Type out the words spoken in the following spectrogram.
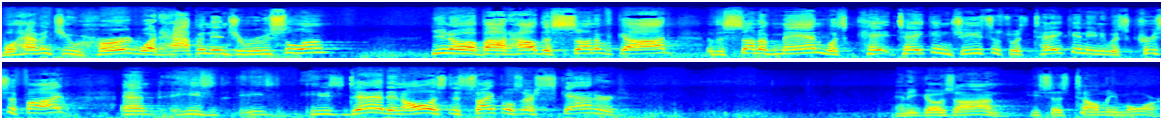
Well, haven't you heard what happened in Jerusalem? You know about how the Son of God, the Son of Man, was taken, Jesus was taken, and he was crucified, and he's, he's, he's dead, and all his disciples are scattered. And he goes on. He says, Tell me more.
